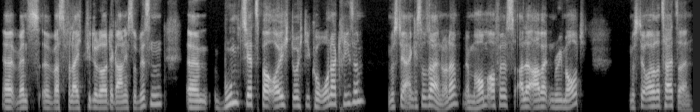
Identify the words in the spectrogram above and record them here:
Äh, Wenn es, äh, was vielleicht viele Leute gar nicht so wissen, ähm, boomt jetzt bei euch durch die Corona-Krise? Müsste ja eigentlich so sein, oder? Im Homeoffice, alle arbeiten remote. Müsste eure Zeit sein.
